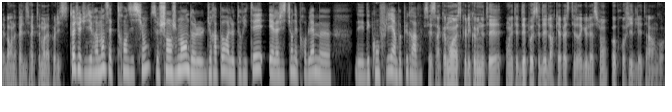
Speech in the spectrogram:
et ben on appelle directement la police. Toi, tu étudies vraiment cette transition, ce changement de- du rapport à l'autorité et à la gestion des problèmes, euh, des, des conflits un peu plus graves. C'est ça. Comment est-ce que les communautés ont été dépossédées de leur capacité de régulation au profit de l'État, en gros?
